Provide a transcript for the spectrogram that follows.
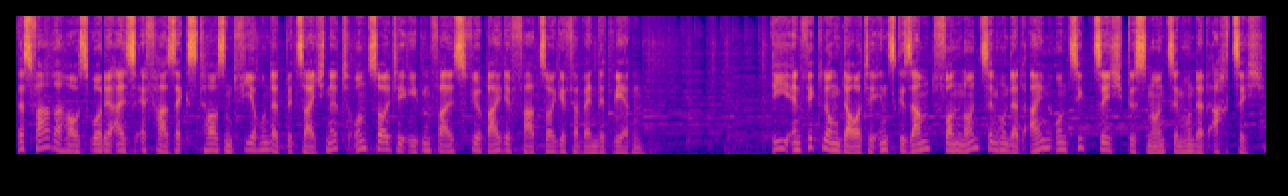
Das Fahrerhaus wurde als FH 6400 bezeichnet und sollte ebenfalls für beide Fahrzeuge verwendet werden. Die Entwicklung dauerte insgesamt von 1971 bis 1980.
